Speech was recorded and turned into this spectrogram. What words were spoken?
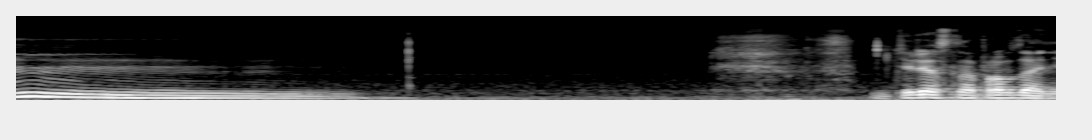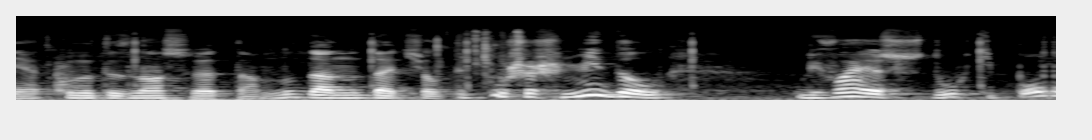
Хм. Интересное оправдание, откуда ты знал, что я там. Ну да, ну да, чел, ты пушишь мидл, убиваешь двух типов,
